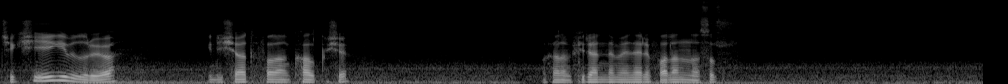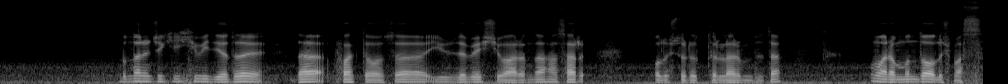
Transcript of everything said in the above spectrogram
Çekişi iyi gibi duruyor. Gidişatı falan kalkışı. Bakalım frenlemeleri falan nasıl. Bundan önceki iki videoda da ufak da olsa %5 civarında hasar oluşturduk tırlarımızda. Umarım bunda oluşmaz.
